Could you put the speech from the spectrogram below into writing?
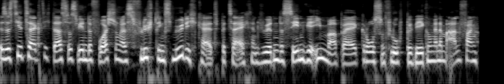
Das heißt, hier zeigt sich das, was wir in der Forschung als Flüchtlingsmüdigkeit bezeichnen würden. Das sehen wir immer bei großen Fluchtbewegungen. Am Anfang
